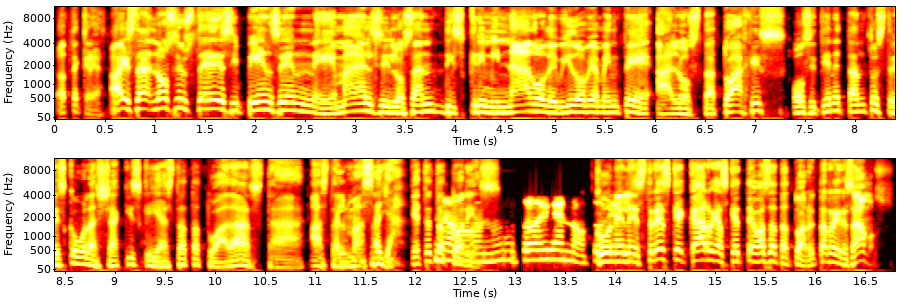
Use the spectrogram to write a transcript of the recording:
No te creas. Ahí está. No sé ustedes si piensen eh, mal, si los han discriminado debido, obviamente, a los tatuajes. O si tiene tanto estrés como la Shakis que ya está tatuada hasta, hasta el más allá. ¿Qué te tatuarías? No, no, todavía no. Con el estrés que cargas, ¿qué te vas a tatuar? Ahorita regresamos.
